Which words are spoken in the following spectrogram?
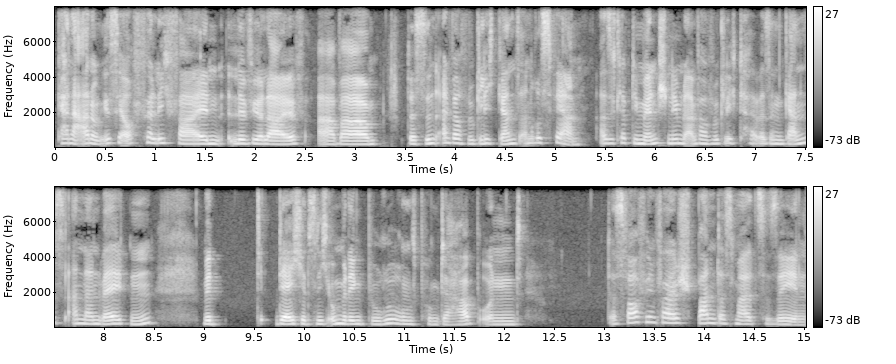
keine Ahnung, ist ja auch völlig fein, live your life, aber das sind einfach wirklich ganz andere Sphären. Also, ich glaube, die Menschen leben einfach wirklich teilweise in ganz anderen Welten, mit der ich jetzt nicht unbedingt Berührungspunkte habe und das war auf jeden Fall spannend, das mal zu sehen.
